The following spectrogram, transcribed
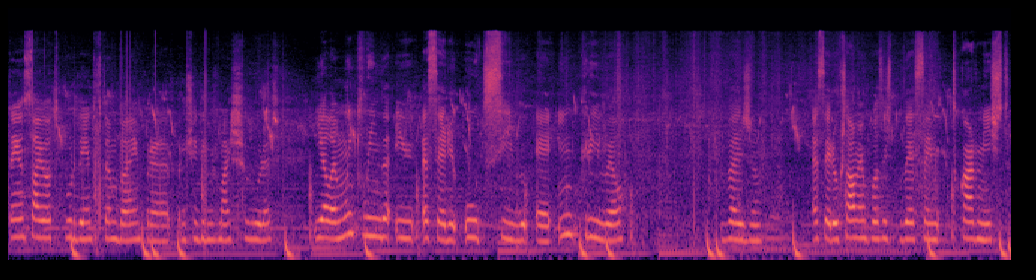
Tem um saiote por dentro também, para, para nos sentirmos mais seguras. E ela é muito linda e, a sério, o tecido é incrível. Vejam, a sério, eu gostava mesmo que vocês pudessem tocar nisto.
